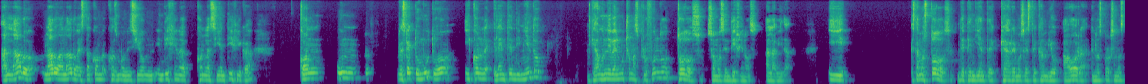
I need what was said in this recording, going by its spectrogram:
al lado, lado a lado esta cosmovisión indígena con la científica, con un respeto mutuo y con el entendimiento que a un nivel mucho más profundo todos somos indígenas a la vida. Y estamos todos dependientes que haremos este cambio ahora, en los próximos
